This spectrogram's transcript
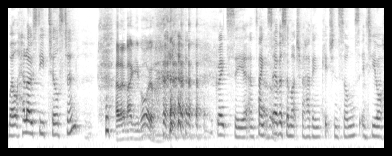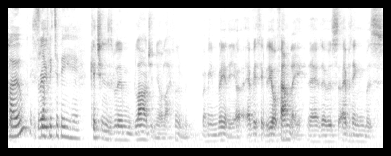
Well, hello, Steve Tilston. Hello, Maggie Boyle. Great to see you, and thanks Hello. ever so much for having Kitchen Songs into your home. It's Really- lovely to be here. Kitchens loomed large in your life. I mean, really, uh, everything with your family. There, there was everything was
